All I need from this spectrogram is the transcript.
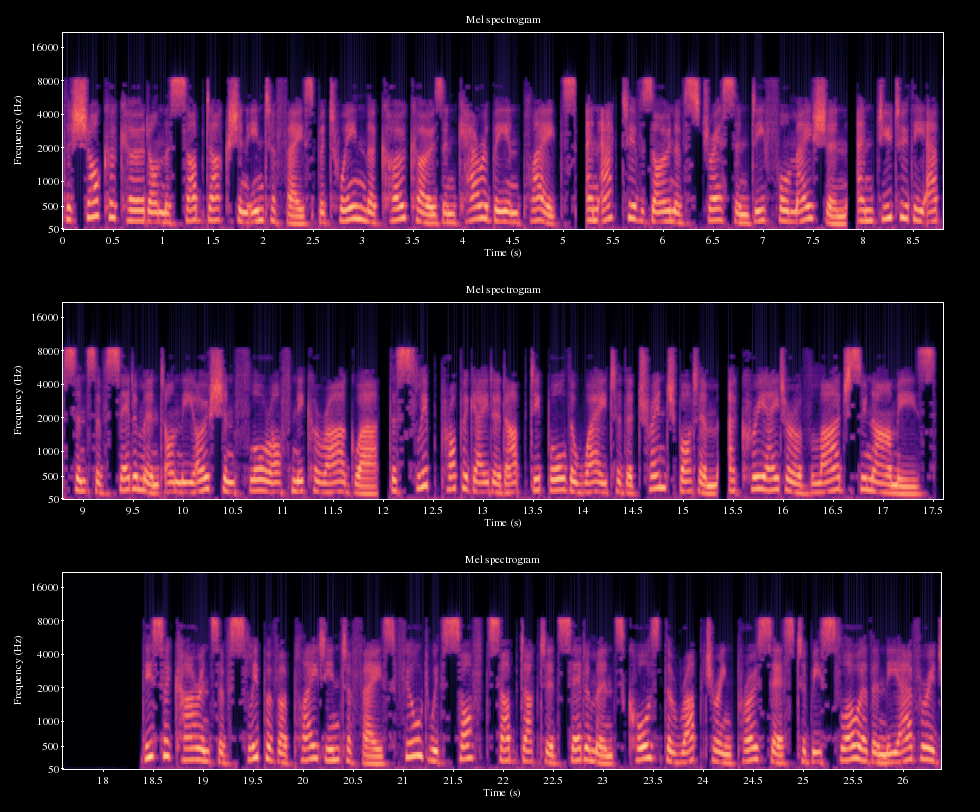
The shock occurred on the subduction interface between the Cocos and Caribbean plates, an active zone of stress and deformation, and due to the absence of sediment on the ocean floor off Nicaragua, the slip propagated up dip all the way to the trench bottom, a creator of large tsunamis. This occurrence of slip of a plate interface filled with soft subducted sediments caused the rupturing process to be slower than the average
